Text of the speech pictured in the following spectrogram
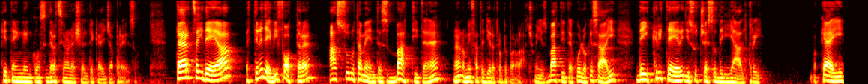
che tenga in considerazione le scelte che hai già preso. Terza idea, te ne devi fottere assolutamente sbattitene, eh, non mi fate dire troppe parolacce, quindi sbattite quello che sai dei criteri di successo degli altri ok?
